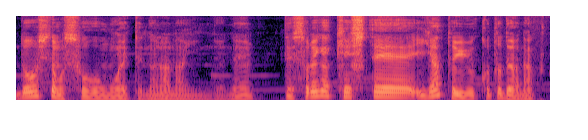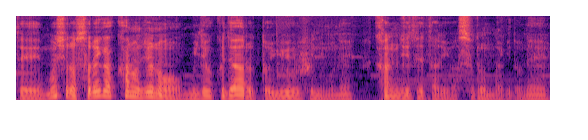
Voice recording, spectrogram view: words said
どうしてもそう思えてならないんだよね。でそれが決して嫌ということではなくてむしろそれが彼女の魅力であるというふうにもね感じてたりはするんだけどね。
